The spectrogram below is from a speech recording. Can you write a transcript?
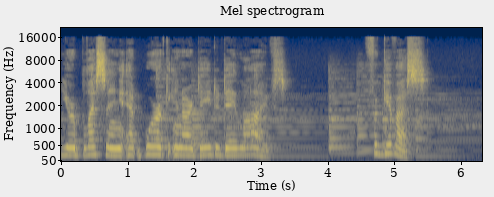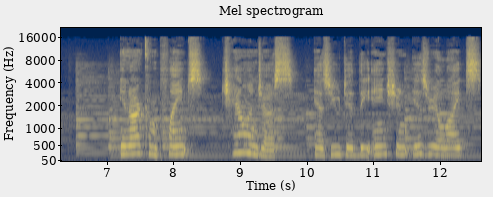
your blessing at work in our day to day lives. Forgive us. In our complaints, challenge us as you did the ancient Israelites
